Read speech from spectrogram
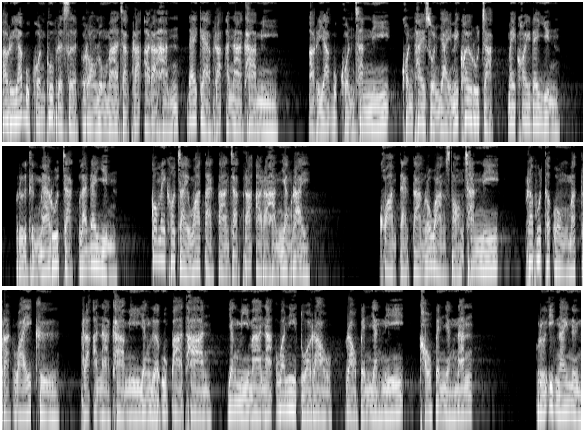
อริยบุคคลผู้ประเสริฐรองลงมาจากพระอรหันต์ได้แก่พระอนาคามี อริยบุคคลชั้นนี้ คนไทยส่วนใหญ่ไม่ค่อยรู้จัก ไม่ค่อยได้ยิน หรือถึงแม้รู้จักและได้ยิน ก็ไม่เข้าใจว่าแตกต่างจากพระอรหันต์อย่างไร ความแตกต่างระหว่างสองชั้นนี้ พระพุทธองค์มักตรัสไว้คือ พระอนาคามียังเหลืออุปาทาน ยังมีมานะว่านี่ตัวเรา เราเป็นอย่างนี้ เขาเป็นอย่างนั้น หรืออีกในหนึ่ง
